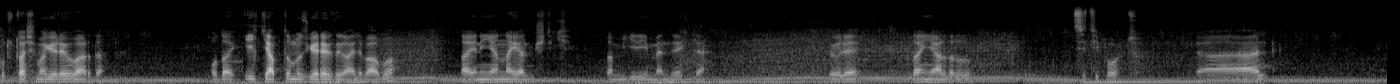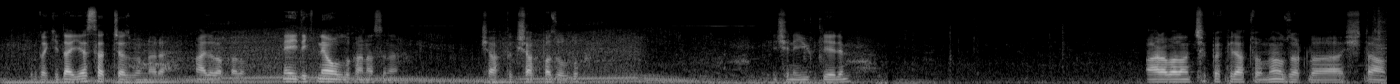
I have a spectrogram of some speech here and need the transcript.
kutu taşıma görevi vardı. O da ilk yaptığımız görevdi galiba bu. Dayının yanına gelmiştik. Buradan bir gireyim ben direkt de. Böyle şuradan yardıralım. Cityport. Gel. Buradaki dayıya satacağız bunları. Hadi bakalım. Neydik ne olduk anasını. Şaktık şakbaz olduk. İçine yükleyelim. Arabadan çık ve platformdan uzaklaş. Tamam.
